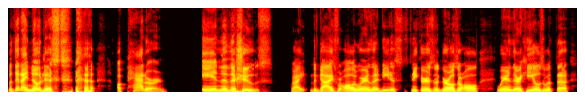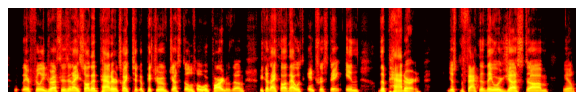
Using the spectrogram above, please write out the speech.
But then I noticed a pattern in the, the shoes, right? The guys were all wearing the Adidas sneakers. The girls are all wearing their heels with the their frilly dresses and I saw that pattern so I took a picture of just the lower part of them because I thought that was interesting in the pattern. Just the fact that they were just, um, you know,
